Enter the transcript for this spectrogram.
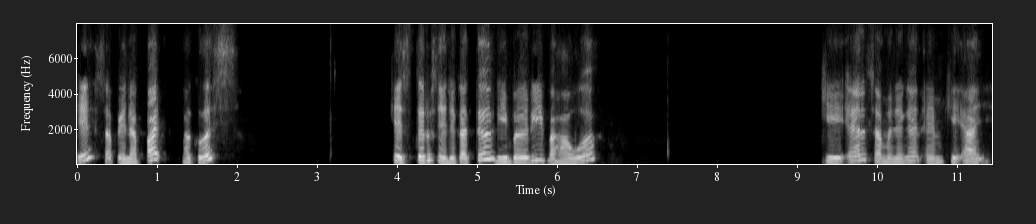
Okay, siapa yang dapat? Bagus. Okay, seterusnya dia kata diberi bahawa KL sama dengan MKI.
